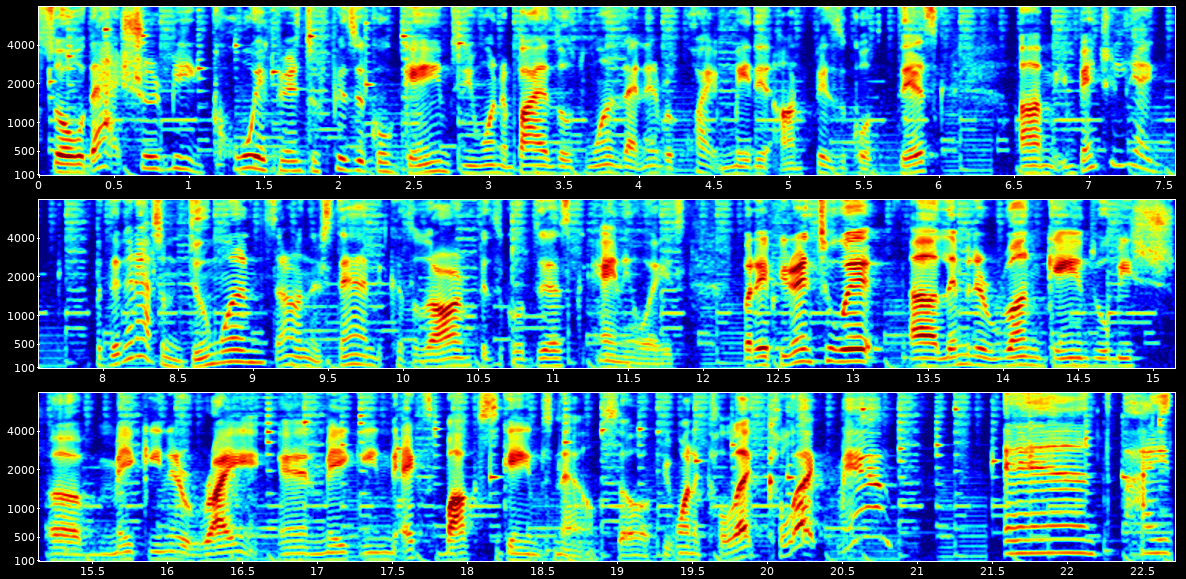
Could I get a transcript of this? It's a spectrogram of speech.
So that should be cool if you're into physical games and you want to buy those ones that never quite made it on physical disc. Um, eventually, I, but they're gonna have some Doom ones. I don't understand because those are on physical disc, anyways. But if you're into it, uh, Limited Run Games will be sh- uh, making it right and making Xbox games now. So if you want to collect, collect, man. And I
